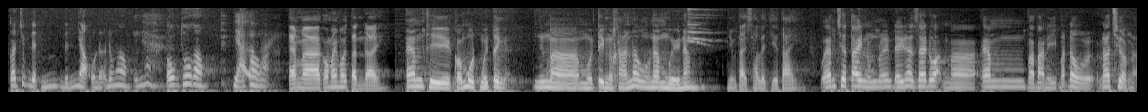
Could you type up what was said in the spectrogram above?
Có chút đỉnh đỉnh nhậu nữa đúng không? Có hút thuốc không? Dạ không ạ. Em à, có mấy mối tình rồi? Em thì có một mối tình ạ nhưng mà mối tình nó khá lâu năm 10 năm. Nhưng tại sao lại chia tay? Bọn em chia tay đúng đấy, đấy là giai đoạn mà em và bạn ấy bắt đầu ra trường ạ.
